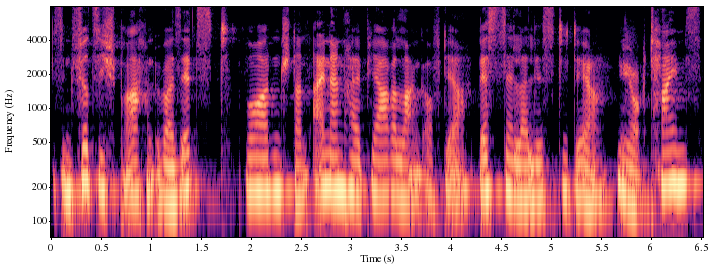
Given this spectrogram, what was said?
ist in 40 Sprachen übersetzt worden, stand eineinhalb Jahre lang auf der Bestsellerliste der New York Times,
